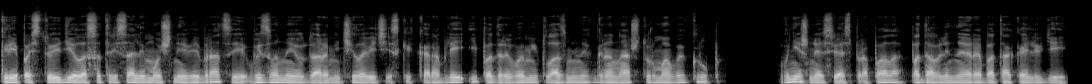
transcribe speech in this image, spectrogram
Крепость то и дело сотрясали мощные вибрации, вызванные ударами человеческих кораблей и подрывами плазменных гранат штурмовых групп, Внешняя связь пропала, подавленная рэб-атакой людей.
